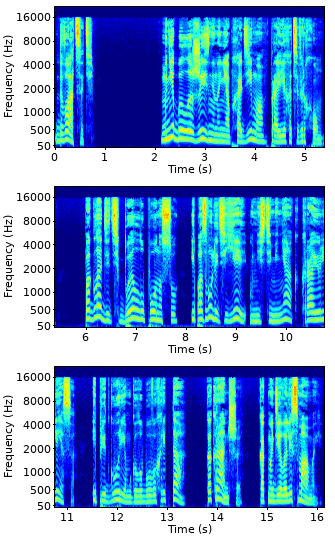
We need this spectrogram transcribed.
20. Мне было жизненно необходимо проехаться верхом, погладить Беллу по носу и позволить ей унести меня к краю леса и предгорьям голубого хребта, как раньше, как мы делали с мамой.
